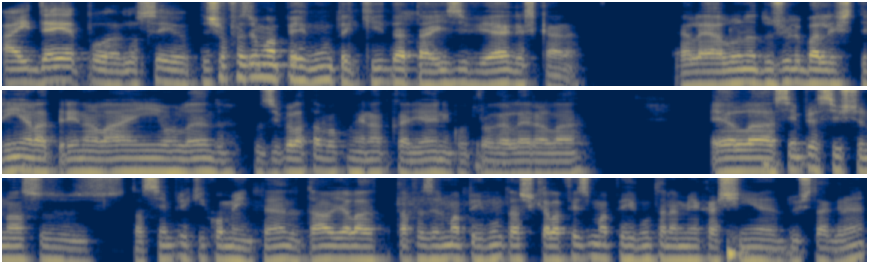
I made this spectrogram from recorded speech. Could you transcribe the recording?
A ideia, pô, não sei, eu- Deixa eu fazer uma pergunta aqui da Thaís Viegas, cara. Ela é aluna do Júlio Balestrinha, ela treina lá em Orlando. Inclusive, ela estava com o Renato Cariani, encontrou a galera lá. Ela sempre assiste os nossos, tá sempre aqui comentando e tal, e ela tá fazendo uma pergunta, acho que ela fez uma pergunta na minha caixinha do Instagram,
